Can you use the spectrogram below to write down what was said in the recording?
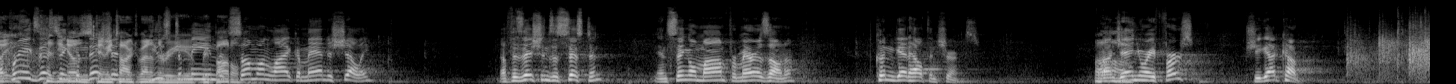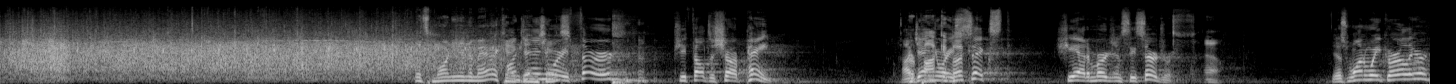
a pre-existing condition talked about in the used to mean rebuttal. that someone like Amanda Shelley, a physician's assistant and single mom from Arizona, couldn't get health insurance. But on Uh-oh. January 1st, she got covered. It's morning in America. On again, January Chase. 3rd, she felt a sharp pain. On Her January pocketbook? 6th, she had emergency surgery. Oh. Just one week earlier,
